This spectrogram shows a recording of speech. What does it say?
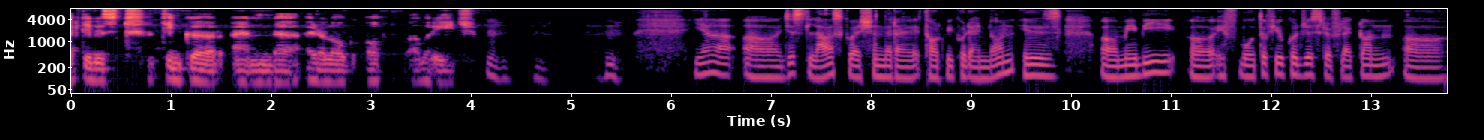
activist, thinker, and uh, ideologue of our age. Mm-hmm. Mm-hmm. Yeah, uh, just last question that I thought we could end on is uh, maybe uh, if both of you could just reflect on uh,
